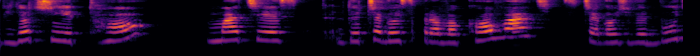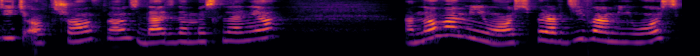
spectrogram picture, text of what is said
widocznie to macie do czegoś sprowokować, z czegoś wybudzić, otrząsnąć, dać do myślenia. A nowa miłość, prawdziwa miłość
